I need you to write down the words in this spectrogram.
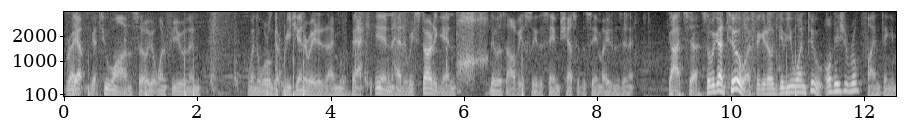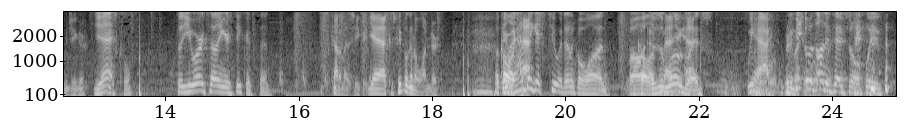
Right. Yep, we got two wands, so we got one for you, and then when the world got regenerated and I moved back in, had to restart again, there was obviously the same chest with the same items in it. Gotcha. So we got two. I figured I'll give you one too. Oh, there's your rope find thingamajigger. Yes. That's cool. So you are telling your secrets then. It's kind of my secret. Yeah, because people are going to wonder. They'll call Anyway, us how'd they get two identical wands? Well, it was a magic world glitch. We was a hacked. pretty much it was unintentional, please.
